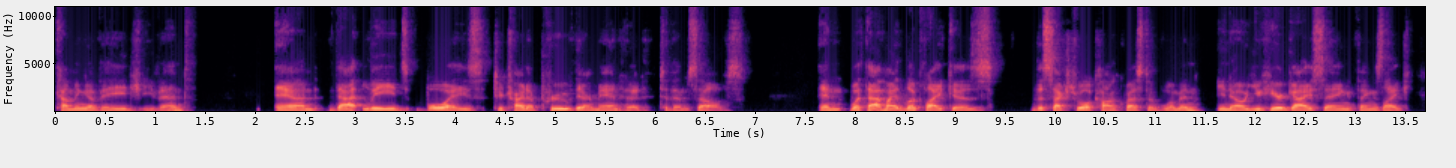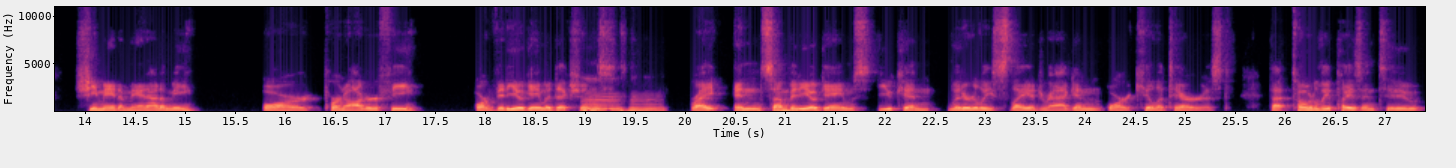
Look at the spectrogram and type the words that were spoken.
coming of age event. And that leads boys to try to prove their manhood to themselves. And what that might look like is the sexual conquest of women. You know, you hear guys saying things like, she made a man out of me, or pornography, or video game addictions, mm-hmm. Right? In some video games, you can literally slay a dragon or kill a terrorist. That totally plays into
